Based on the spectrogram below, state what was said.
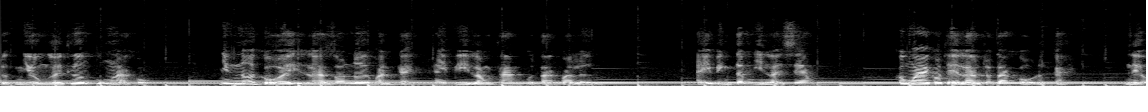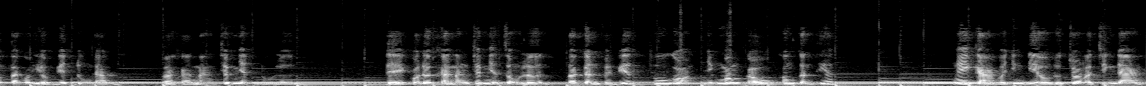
được nhiều người thương cũng là khổ. Những nỗi khổ ấy là do nơi hoàn cảnh hay vì lòng tham của ta quá lớn. Hãy bình tâm nhìn lại xem, không ai có thể làm cho ta khổ được cả, nếu ta có hiểu biết đúng đắn và khả năng chấp nhận đủ lớn. Để có được khả năng chấp nhận rộng lớn, ta cần phải biết thu gọn những mong cầu không cần thiết ngay cả với những điều được cho là chính đáng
